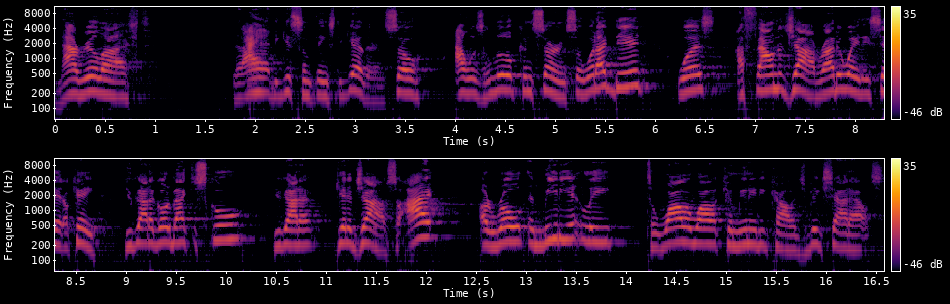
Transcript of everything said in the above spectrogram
And I realized that I had to get some things together. And so I was a little concerned. So what I did was I found a job right away. They said, okay, you got to go back to school. You got to get a job. So I enrolled immediately to Walla Walla Community College. Big shout outs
